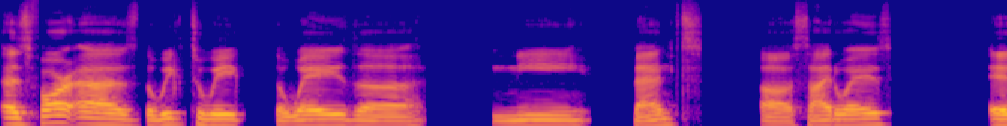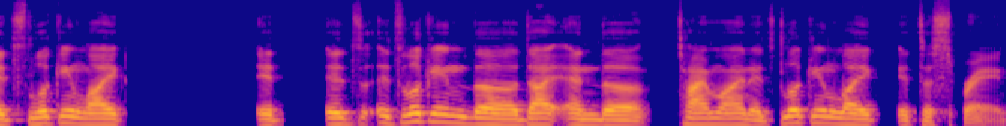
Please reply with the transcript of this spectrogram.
as far as the week to week, the way the knee bent uh, sideways, it's looking like it it's it's looking the di- and the timeline it's looking like it's a sprain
